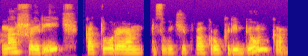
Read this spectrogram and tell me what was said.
наша речь, которая звучит вокруг ребенка,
